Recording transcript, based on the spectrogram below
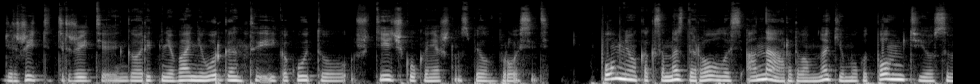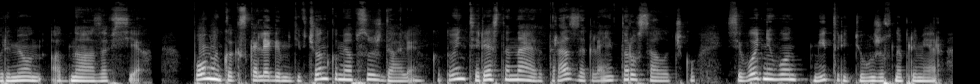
«Держите, держите», — говорит мне Ваня Ургант, и какую-то шутечку, конечно, успел вбросить. Помню, как со мной здоровалась Анна Ардова, многие могут помнить ее со времен «Одна за всех». Помню, как с коллегами-девчонками обсуждали, кто интересно на этот раз заглянет на русалочку. Сегодня вон Дмитрий Тюжев, например –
